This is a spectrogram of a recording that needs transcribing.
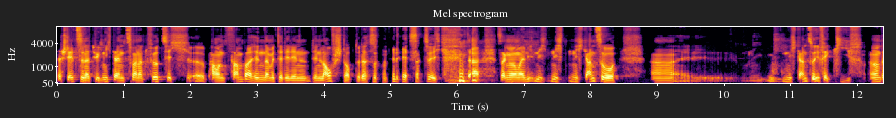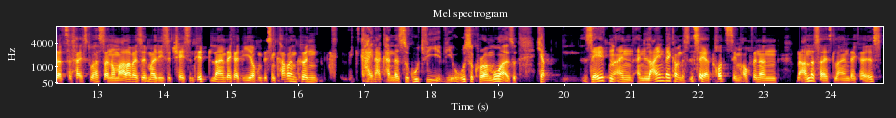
da stellst du natürlich nicht deinen 240 äh, Pound Thumper hin, damit er dir den, den Lauf stoppt oder so. Der ist natürlich da, sagen wir mal, nicht, nicht, nicht ganz so äh, nicht ganz so effektiv. Ja, Das, heißt, du hast da normalerweise immer diese Chase and Hit Linebacker, die auch ein bisschen covern können. Keiner kann das so gut wie wie Owusu Moore. Also ich habe selten einen Linebacker und das ist er ja trotzdem, auch wenn er ein, ein undersized Linebacker ist.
